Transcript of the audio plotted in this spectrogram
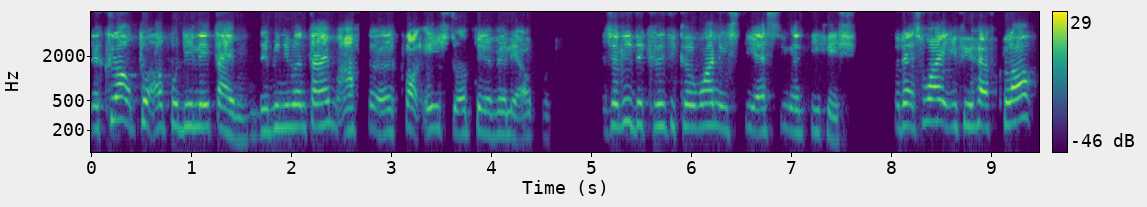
the clock to output delay time, the minimum time after a clock age to obtain a valid output. Actually, the critical one is TSU and TH. So that's why if you have clock,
